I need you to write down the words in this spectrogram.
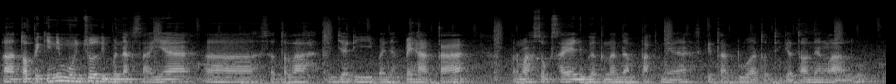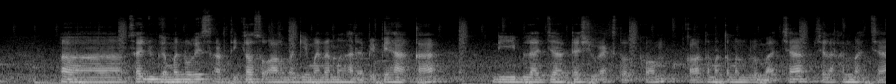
uh, topik ini muncul di benak saya uh, setelah terjadi banyak PHK, termasuk saya juga kena dampaknya sekitar 2 atau tiga tahun yang lalu. Uh, saya juga menulis artikel soal bagaimana menghadapi PHK di belajar-ux.com. Kalau teman-teman belum baca, silahkan baca.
